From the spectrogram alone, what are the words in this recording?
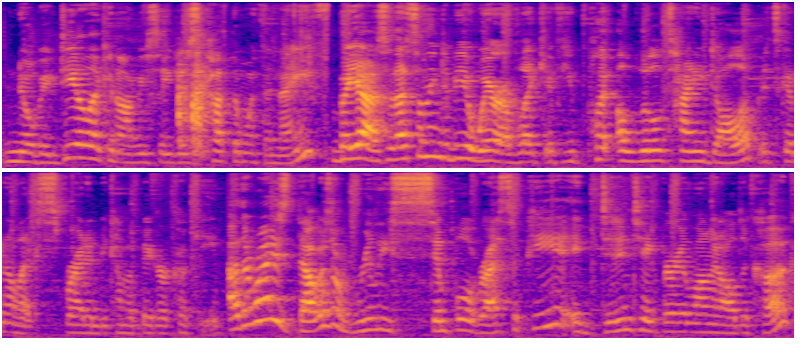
no big deal. I can obviously just cut them with a knife. But yeah, so that's something to be aware of. Like if you put a little tiny dollop, it's gonna like spread and become a bigger cookie. Otherwise, that was a really simple recipe. It didn't take very long at all to cook.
